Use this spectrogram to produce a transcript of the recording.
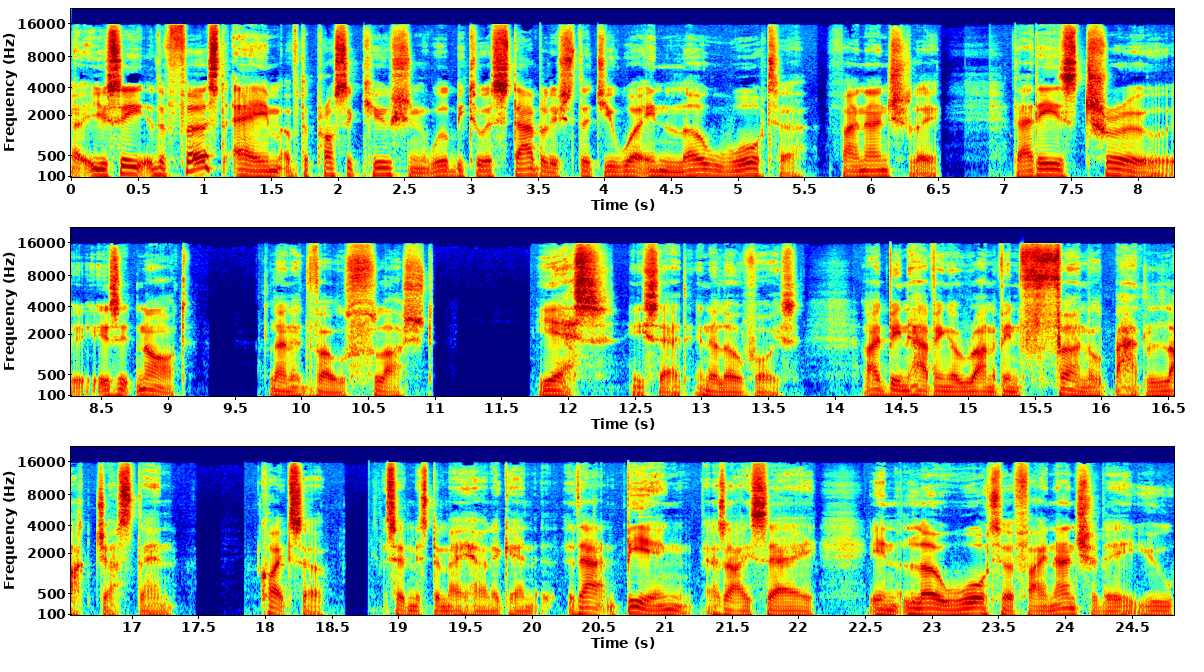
Uh, you see, the first aim of the prosecution will be to establish that you were in low water financially. That is true, is it not? Leonard Vole flushed. Yes, he said in a low voice. I'd been having a run of infernal bad luck just then. Quite so, said Mr. Mayherne again. That being, as I say, in low water financially, you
